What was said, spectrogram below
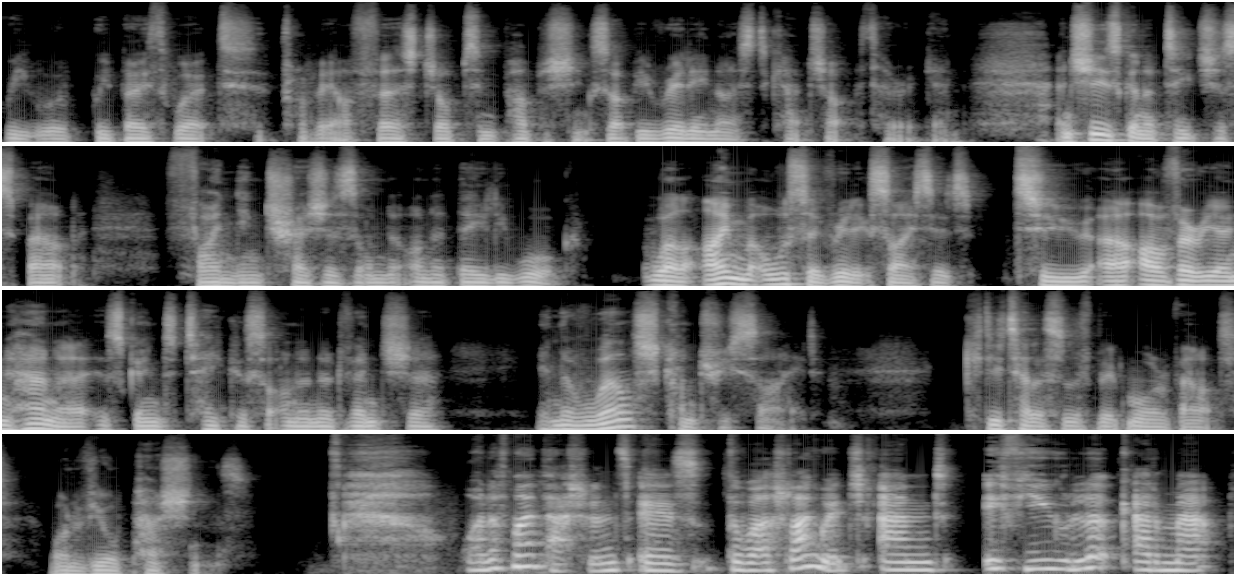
We were we both worked probably our first jobs in publishing, so it'd be really nice to catch up with her again. And she's going to teach us about finding treasures on on a daily walk. Well, I'm also really excited to uh, our very own Hannah is going to take us on an adventure in the Welsh countryside. Could you tell us a little bit more about one of your passions? One of my passions is the Welsh language, and if you look at a map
